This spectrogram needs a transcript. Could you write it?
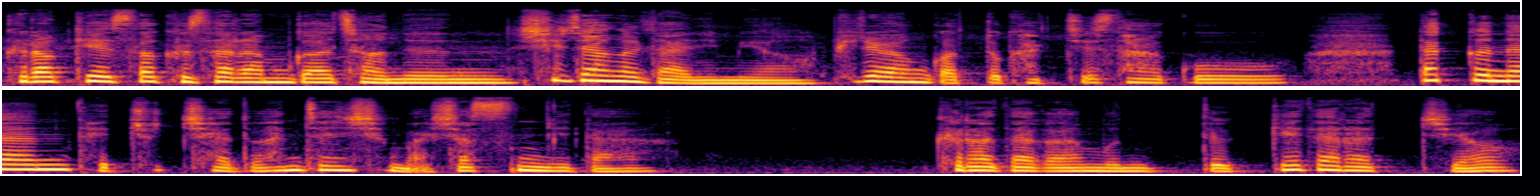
그렇게 해서 그 사람과 저는 시장을 다니며 필요한 것도 같이 사고 따끈한 대추차도 한 잔씩 마셨습니다. 그러다가 문득 깨달았죠.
